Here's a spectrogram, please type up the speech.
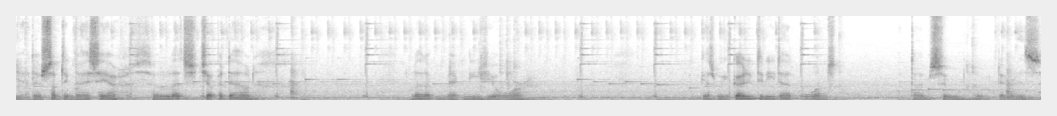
Yeah, there's something nice here. So let's chop it down. Let up magnesium ore. Guess we're going to need that one time soon. Oh, there it is.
